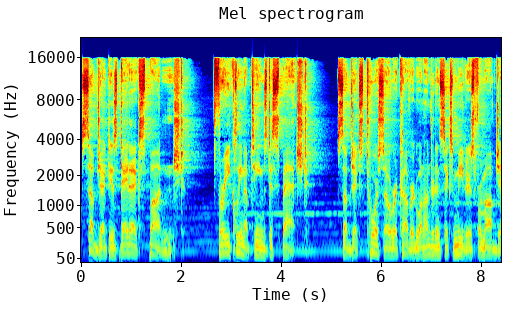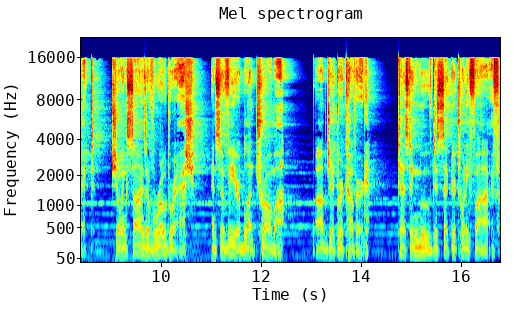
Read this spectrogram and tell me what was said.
Subject is data expunged. Three cleanup teams dispatched. Subject's torso recovered 106 meters from object, showing signs of road rash and severe blunt trauma. Object recovered. Testing moved to Sector 25.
